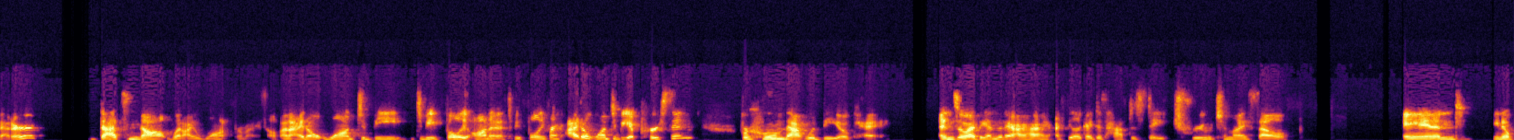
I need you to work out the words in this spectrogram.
better. That's not what I want for myself. And I don't want to be, to be fully honest, to be fully frank, I don't want to be a person for whom that would be okay. And so at the end of the day, I, I feel like I just have to stay true to myself. And, you know,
